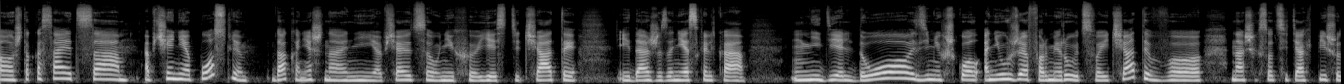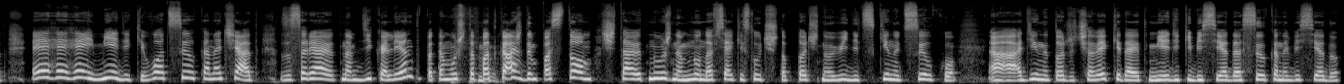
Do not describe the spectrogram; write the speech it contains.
А, что касается общения после, да, конечно, они общаются, у них есть чаты, и даже за несколько недель до зимних школ, они уже формируют свои чаты в наших соцсетях, пишут «Эй-эй-эй, медики, вот ссылка на чат». Засоряют нам дико ленту, потому что под каждым постом считают нужным, ну, на всякий случай, чтобы точно увидеть, скинуть ссылку. А, один и тот же человек кидает «Медики, беседа», ссылка на беседу,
